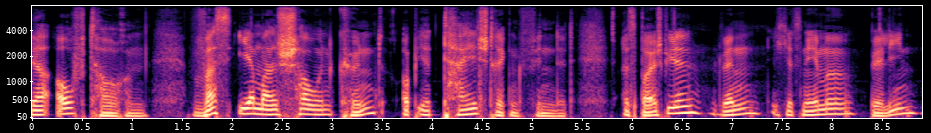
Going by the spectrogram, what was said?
ja auftauchen. Was ihr mal schauen könnt, ob ihr Teilstrecken findet. Als Beispiel, wenn ich jetzt nehme Berlin,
